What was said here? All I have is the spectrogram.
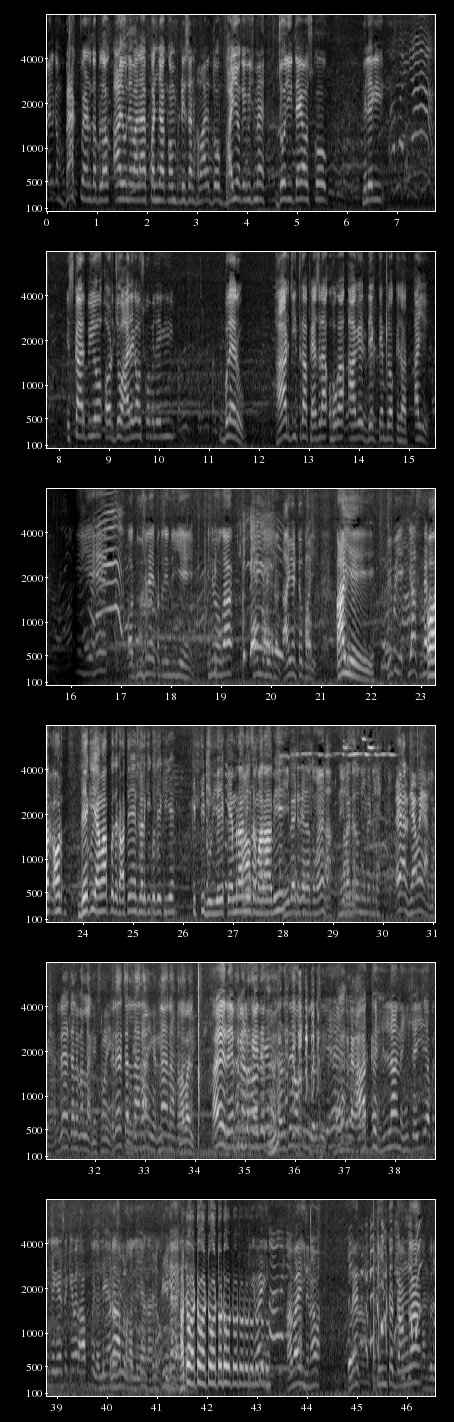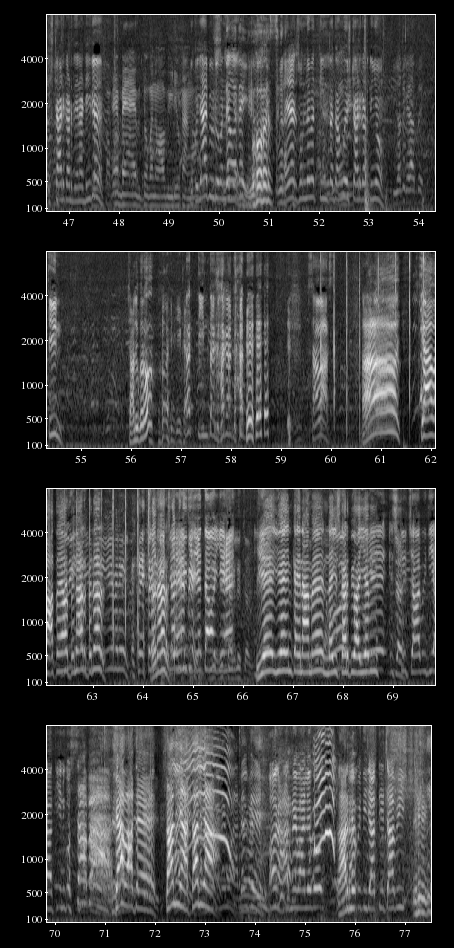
Welcome back to and the blog आज होने वाला है पंजाब कंपटीशन हमारे दो भाइयों के बीच में जो जीतेगा उसको मिलेगी स्कॉर्पियो और जो हारेगा उसको मिलेगी बुलेरो हार जीत का फैसला होगा आगे देखते हैं ब्लॉग के साथ। आइए। ये है और दूसरे प्रतिनिधि ये हैं। इनमें होगा कंपटीशन आइए टो भाई आइए। और और देखिए हम आपको दिखाते हैं इस लड़की को देखिए। कितनी बुरी है ये कैमरा नहीं हमारा अभी। नहीं बैठे रहना तुम्हें। नहीं बैठे तो नहीं बैठे तो। ए यार जावे यार। रे चल बल्ला रे चल ना ना ना हाँ भाई। अरे रेफरी को कह दे तू उधर से और तू उधर से। हाथ हिलना नहीं चाहिए अपनी जगह से केवल आपको इधर ले जाना आपको ले जाना है। ठीक है। हटो हटो हटो हटो हटो हटो हटो हटो भाई, हाँ भाई। मैं तीन तक गाऊँगा। स्टार्ट कर देना ठीक है? मैं तो बनवाओ वीडियो का तो क्या वीडियो बनने की है? सुन ले मैं तीन तक गाऊँगा स्टार्ट कर दियो। तीन। चालू करो। हाँ, तीन तक गागा था। शाबाश। क्या बात है यार बिनर बिनर बिनर ये है ये ये ये इनका इनाम है नई स्कॉर्पियो आई है अभी। इसकी चाबी दी आती है इनको शाबाश। क्या बात है तालियाँ तालियाँ। और हारने वाले को हारने दी जाती है चाबी।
